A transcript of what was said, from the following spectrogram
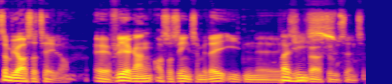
som vi også har talt om øh, flere gange, og så sent som i dag i den, øh, i den første udsendelse.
